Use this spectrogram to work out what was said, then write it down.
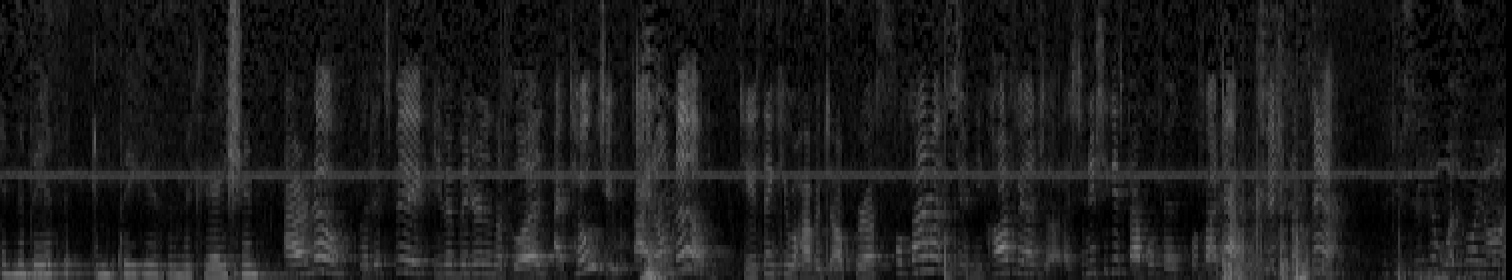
In the big, and bigger than the creation? I don't know, but it's big. Even bigger than the flood? I told you. I don't know. Do you think he will have a job for us? We'll find out soon. He called for Angela. As soon as she gets back, we'll, fi- we'll find out. Seriously, let's now. Did you see him? What's going on?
